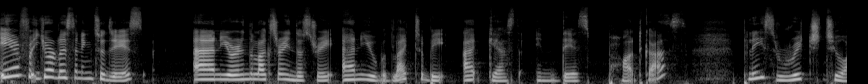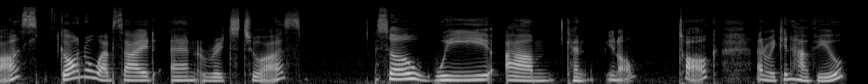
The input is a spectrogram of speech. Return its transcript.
if you're listening to this and you're in the luxury industry and you would like to be a guest in this podcast, please reach to us. Go on our website and reach to us so we um, can, you know, talk and we can have you.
